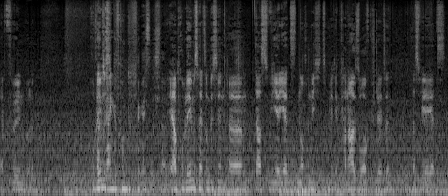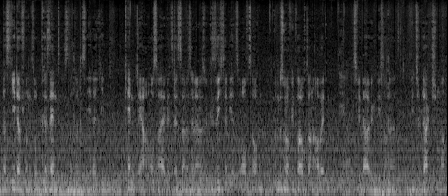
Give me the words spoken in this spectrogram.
erfüllen würde. Problem ist, reingefunden und vergessen, sagen ja, Problem ist halt so ein bisschen, ähm, dass wir jetzt noch nicht mit dem Kanal so aufgestellt sind, dass wir jetzt, dass jeder schon so präsent ist, also dass jeder jeden kennt, der außerhalb jetzt ist, sondern es sind immer so Gesichter, die jetzt so auftauchen. Da müssen wir auf jeden Fall auch dran arbeiten, Ja. dass wir da irgendwie so eine Introduction machen.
